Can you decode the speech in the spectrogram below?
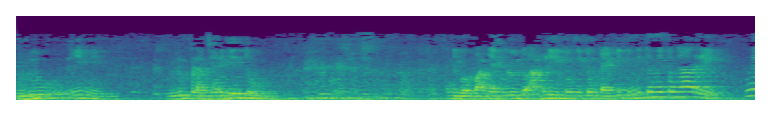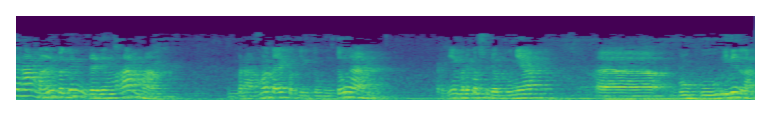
dulu ini dulu pelajari itu. Di bapaknya dulu tuh ahli hitung-hitung kayak gitu hitung-hitung hari. Ini ramal ini bagian dari meramal. Meramal tapi pakai hitung-hitungan. Artinya mereka sudah punya uh, buku inilah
